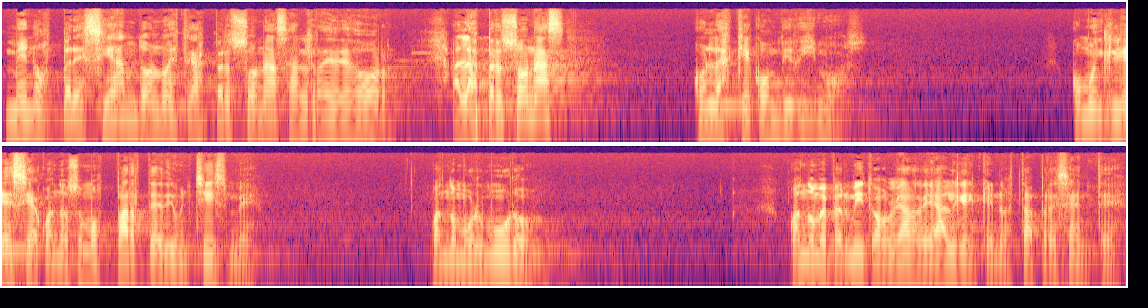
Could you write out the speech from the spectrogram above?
menospreciando a nuestras personas alrededor, a las personas con las que convivimos como iglesia cuando somos parte de un chisme, cuando murmuro, cuando me permito hablar de alguien que no está presente,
